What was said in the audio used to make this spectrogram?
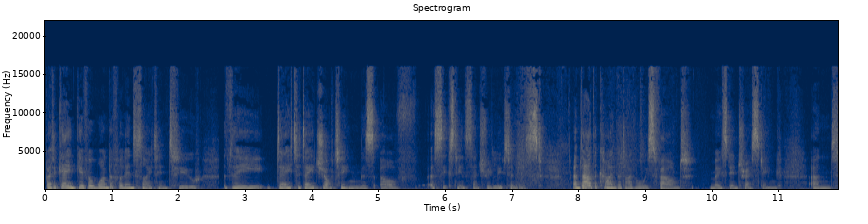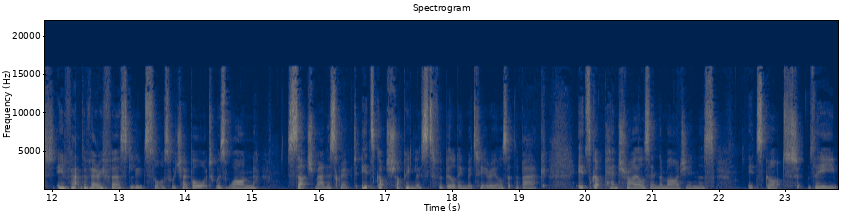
but again give a wonderful insight into the day to day jottings of a 16th century lutenist. And they're the kind that I've always found most interesting. And in fact, the very first lute source which I bought was one such manuscript. It's got shopping lists for building materials at the back, it's got pen trials in the margins. It's got the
